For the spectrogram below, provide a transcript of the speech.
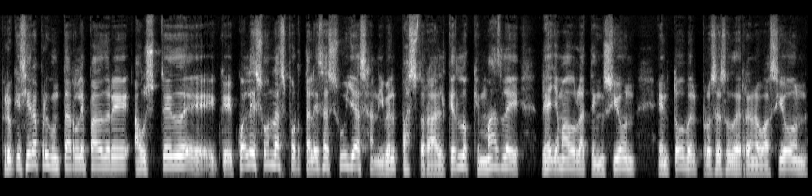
pero quisiera preguntarle, padre, a usted, eh, ¿cuáles son las fortalezas suyas a nivel pastoral? ¿Qué es lo que más le, ha llamado la atención en todo el proceso de renovación?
